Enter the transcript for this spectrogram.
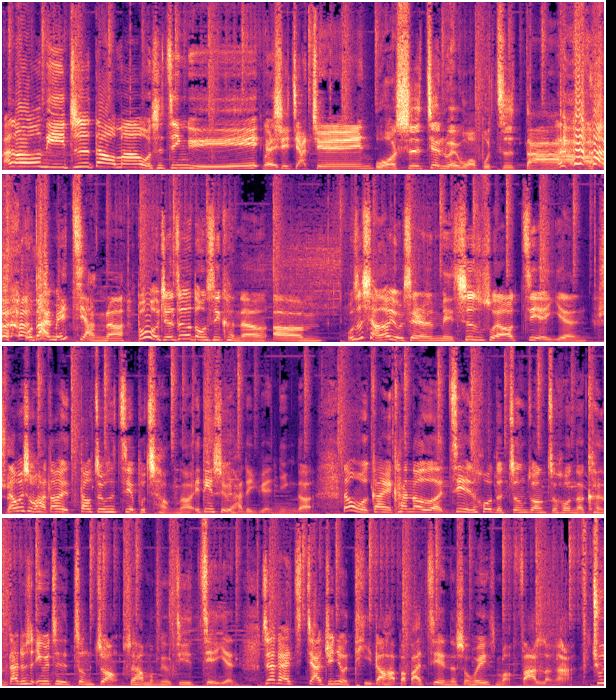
？Hello，你知道吗？我是金鱼，我是贾君，我是建伟，我不知道，我都还没讲呢。不过我觉得这个东西可能，嗯、我是想到有些人每次说要戒烟，那为什么他到底到最后是戒不成呢？一定是有他的原因的。那我刚才也看到了戒烟后的症状之后呢，可能大家就是因为这些症状，所以他们没有继续戒烟。就像刚才家军有提到，哈爸爸戒烟的时候会什么发冷啊，就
